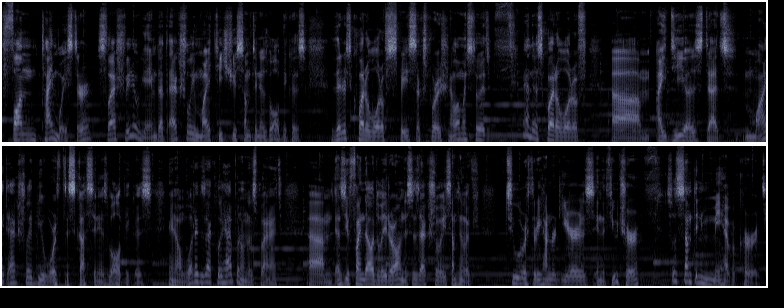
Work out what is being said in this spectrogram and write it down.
fun time waster slash video game that actually might teach you something as well because there's quite a lot of space exploration elements to it and there's quite a lot of um, ideas that might actually be worth discussing as well because you know what exactly happened on this planet? Um, as you find out later on this is actually something like two or three hundred years in the future so something may have occurred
